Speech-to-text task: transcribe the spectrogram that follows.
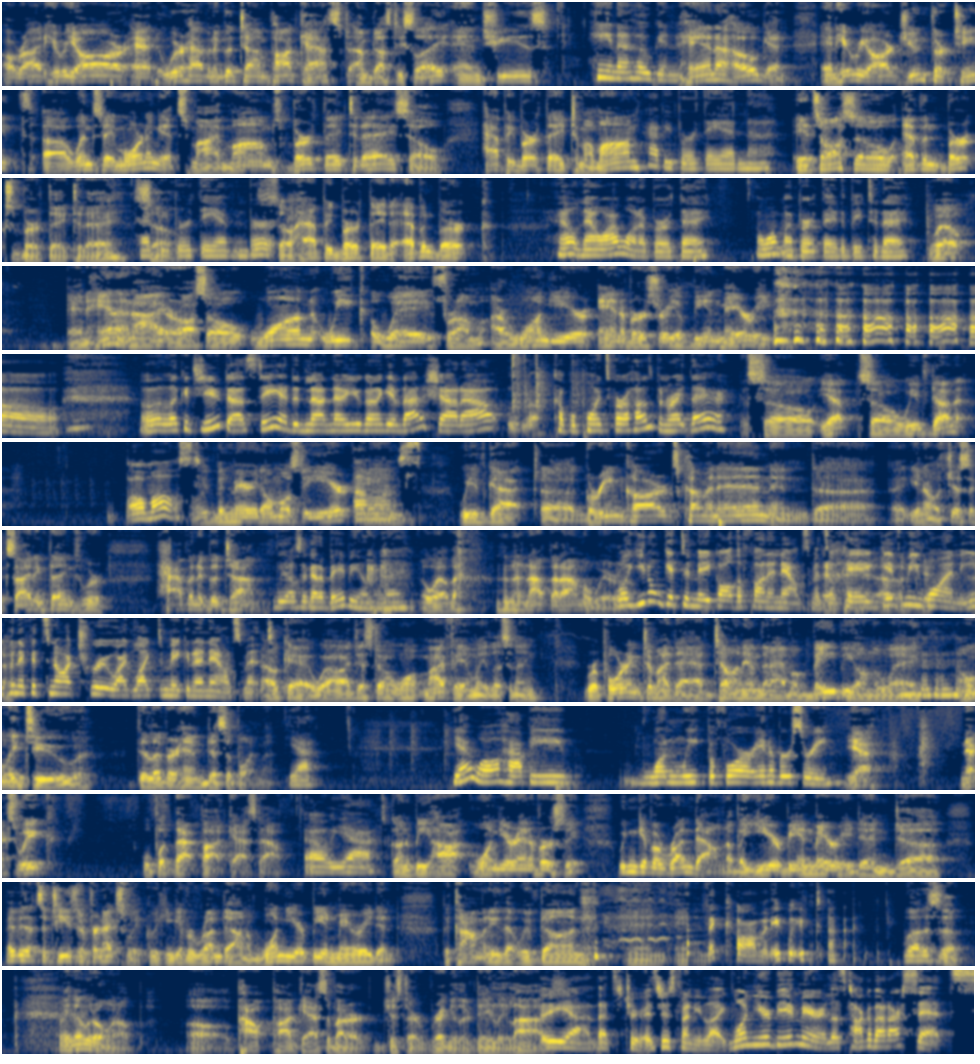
All right, here we are at We're Having a Good Time podcast. I'm Dusty Slay, and she's Hannah Hogan. Hannah Hogan. And here we are, June 13th, uh, Wednesday morning. It's my mom's birthday today, so happy birthday to my mom. Happy birthday, Edna. It's also Evan Burke's birthday today. Happy so, birthday, Evan Burke. So happy birthday to Evan Burke. Hell, now I want a birthday. I want my birthday to be today. Well, and Hannah and I are also one week away from our one year anniversary of being married. oh, look at you, Dusty. I did not know you were going to give that a shout out. A couple points for a husband right there. So, yep, so we've done it. Almost. We've been married almost a year. Almost. And we've got uh, green cards coming in, and, uh, uh, you know, it's just exciting things. We're having a good time. We also got a baby on the way. Oh, well, that, not that I'm aware Well, of. you don't get to make all the fun announcements, okay? Give me one. Even if it's not true, I'd like to make an announcement. Okay, well, I just don't want my family listening, reporting to my dad, telling him that I have a baby on the way, only to deliver him disappointment. Yeah. Yeah, well, happy one week before our anniversary. Yeah, next week we'll put that podcast out. Oh, yeah. It's going to be hot. One year anniversary. We can give a rundown of a year being married, and uh, maybe that's a teaser for next week. We can give a rundown of one year being married and the comedy that we've done, and, and, and The comedy we've done. Well, this is a. I mean, then we don't want to uh, po- podcast about our just our regular daily lives. Yeah, that's true. It's just funny. Like, one year being married, let's talk about our sets.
